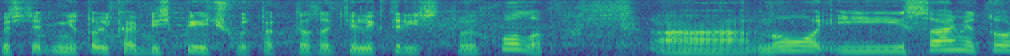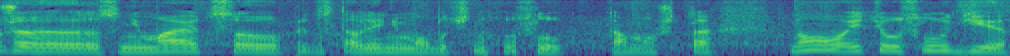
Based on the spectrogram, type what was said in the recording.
есть не только обеспечивают, так сказать, электричество и холод, но и сами тоже занимаются предоставлением облачных услуг, потому что ну, эти услуги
